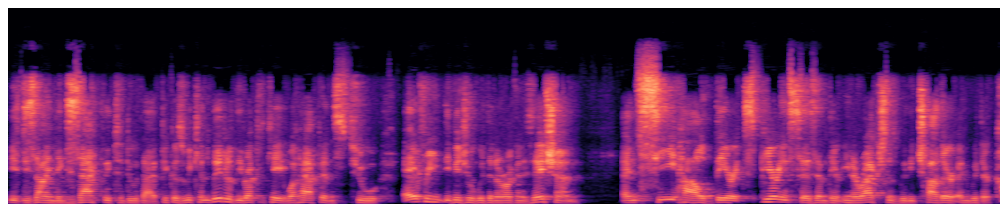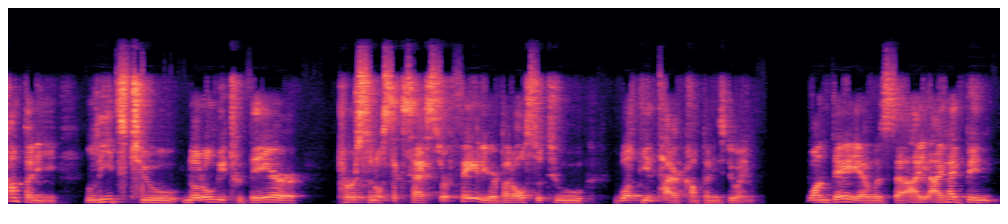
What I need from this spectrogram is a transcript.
is designed exactly to do that because we can literally replicate what happens to every individual within an organization and see how their experiences and their interactions with each other and with their company leads to not only to their personal success or failure, but also to what the entire company is doing. One day I was, uh, I, I had been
